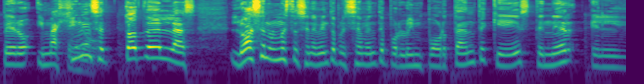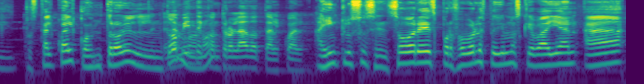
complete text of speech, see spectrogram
pero imagínense todas las lo hacen en un estacionamiento precisamente por lo importante que es tener el pues tal cual control en el entorno, el ambiente controlado tal cual. Hay incluso sensores, por favor les pedimos que vayan a,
